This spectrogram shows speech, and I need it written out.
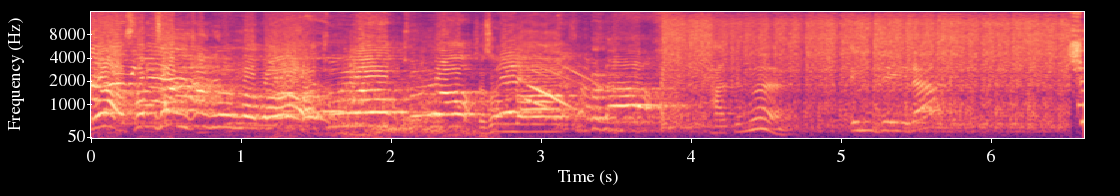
야, 3, 4, 2점이었나 봐. 조용, 조용. 죄송합니다. 4등은 MJ랑 추.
